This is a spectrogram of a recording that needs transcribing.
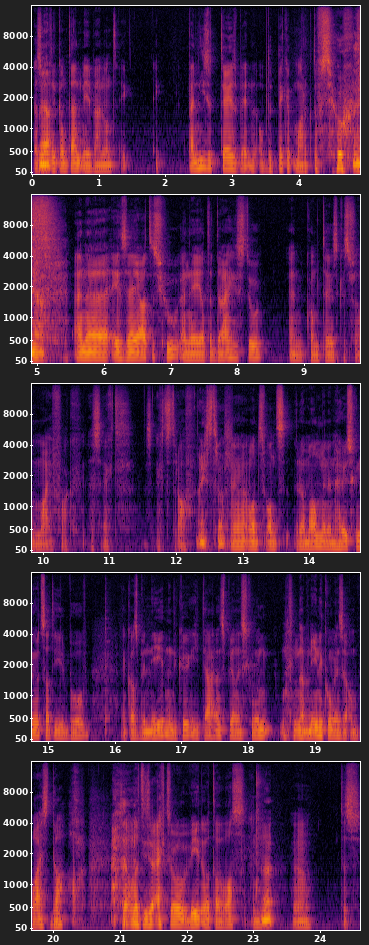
zodat Ja. ik content mee ben. Want ik, ik ben niet zo thuis bij, op de pick-up-markt of zo. ja. En eh, hij zei, ja, het is goed. En hij had er daar gestoken. En ik kwam thuis en ik van, my fuck, dat is echt, dat is echt straf. Echt straf. Ja, want, want Raman, mijn huisgenoot, zat hierboven. En ik was beneden in de keuken gitaar aan spelen. En is gewoon naar beneden gekomen en zei, wat is dat? Omdat hij zo echt wou weten wat dat was. En, Ja. ja, het is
